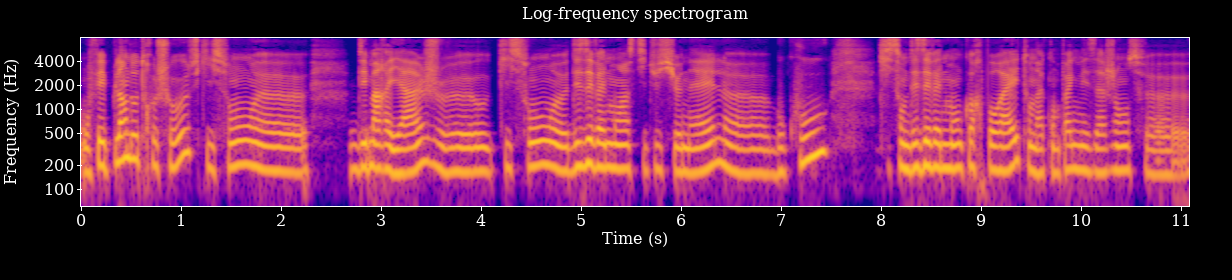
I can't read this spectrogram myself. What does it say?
On fait plein d'autres choses qui sont euh, des mariages, euh, qui sont des événements institutionnels, beaucoup qui sont des événements corporate. On accompagne les agences euh,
